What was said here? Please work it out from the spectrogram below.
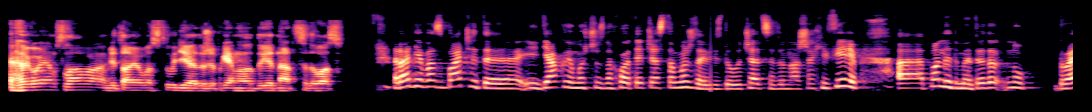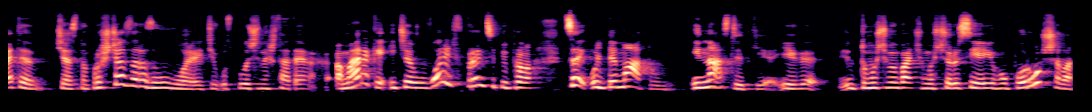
Героям слава вітаю вас, студія. Дуже приємно доєднатися до вас. Раді вас бачити і дякуємо, що знаходите часто можливість долучатися до наших ефірів. Е, Пане Дмитре, ну давайте чесно, про що зараз говорять у Сполучених Штатах Америки, і чи говорять в принципі про цей ультиматум і наслідки, і, тому що ми бачимо, що Росія його порушила.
